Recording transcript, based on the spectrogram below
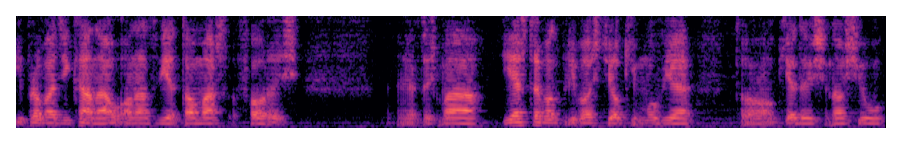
i prowadzi kanał o nazwie Tomasz Foryś. Jak ktoś ma jeszcze wątpliwości o kim mówię, to kiedyś nosił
